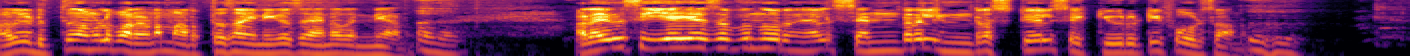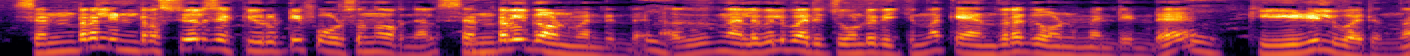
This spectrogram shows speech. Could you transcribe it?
അത് എടുത്ത് നമ്മൾ പറയണം അർദ്ധ സൈനിക സേന തന്നെയാണ്. അതായത് സി ഐ എസ് എഫ് എന്ന് പറഞ്ഞാൽ സെൻട്രൽ ഇൻഡസ്ട്രിയൽ സെക്യൂരിറ്റി ഫോഴ്സ് ആണ്. സെൻട്രൽ ഇൻഡസ്ട്രിയൽ സെക്യൂരിറ്റി ഫോഴ്സ് എന്ന് പറഞ്ഞാൽ സെൻട്രൽ ഗവൺമെന്റിന്റെ അതായത് നിലവിൽ ഭരിച്ചുകൊണ്ടിരിക്കുന്ന കേന്ദ്ര ഗവൺമെന്റിന്റെ കീഴിൽ വരുന്ന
